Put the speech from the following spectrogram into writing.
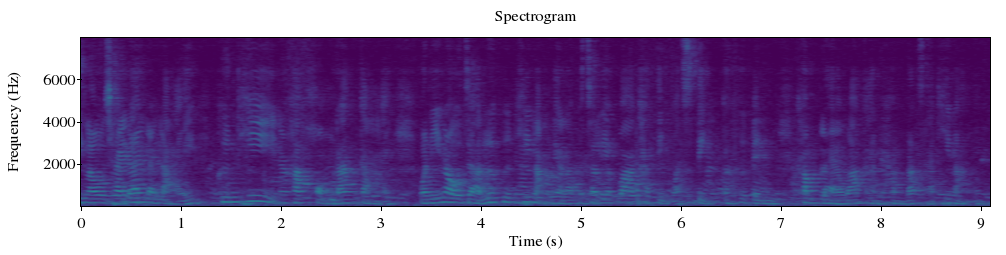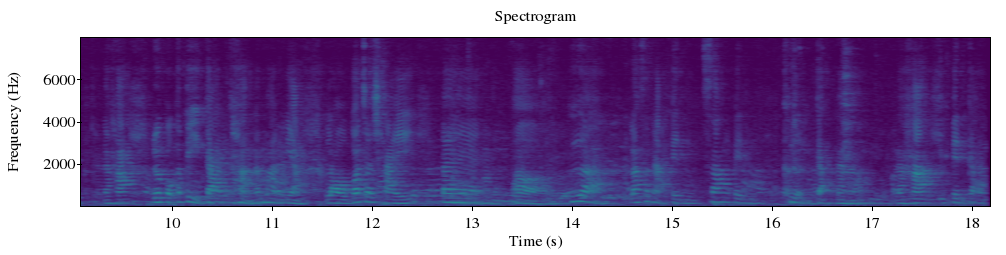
ริงๆเราใช้ได้หลาย ๆ พื้นที่นะคะของร่างกาย วันนี้เราจะเลือกพื้นที่หลังเนี่ยเราจะเรียกว่าคติวัสติกก็คือเป็นคำแปลว่าการทำรักษาที่หลังนะคะ โดยปกติการขังน้ำมันเนี่ยเราก็จะใช้แป้งเเพื่อลักษณะเป็นสร้างเป็นเขื่อนกักน้ำนะคะ เป็นการ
